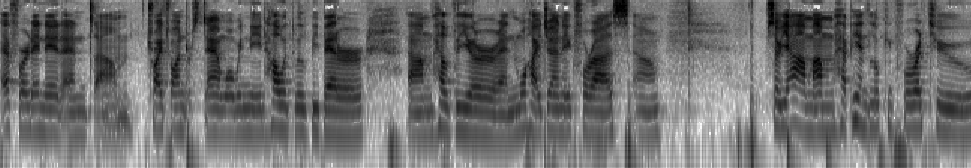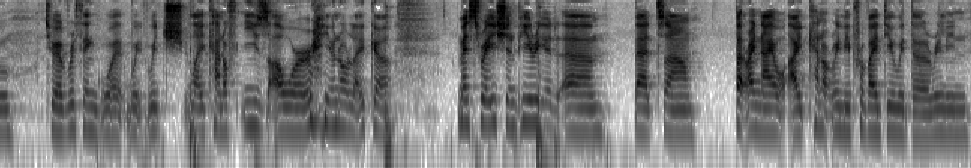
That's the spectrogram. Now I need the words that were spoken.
effort in it and um, try to understand what we need how it will be better um, healthier and more hygienic for us. Um, so yeah I'm, I'm happy and looking forward to to everything which like kind of ease our you know like uh, menstruation period um, but um, but right now I cannot really provide you with the really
